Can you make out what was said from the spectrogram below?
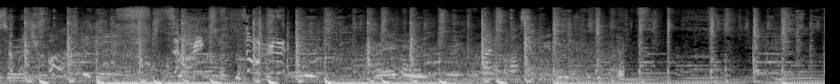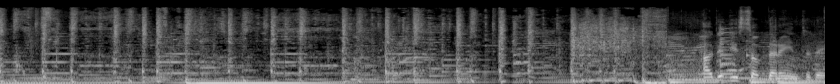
so much fun. So big, so good. That's. How did you stop the rain today?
